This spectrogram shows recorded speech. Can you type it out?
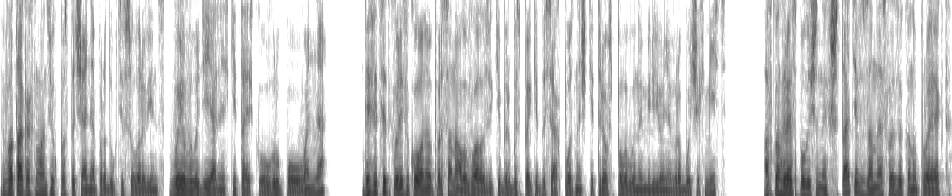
В атаках на ланцюг постачання продуктів SolarWinds виявили діяльність китайського угруповування. Дефіцит кваліфікованого персоналу в галузі кібербезпеки досяг позначки 3,5 мільйонів робочих місць. А в Конгрес Сполучених Штатів занесли законопроект,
